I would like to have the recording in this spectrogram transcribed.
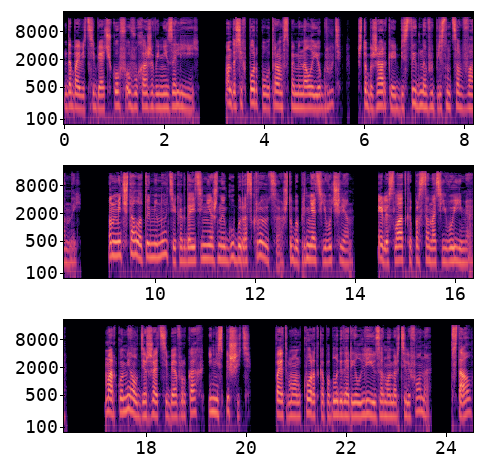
добавить себе очков в ухаживании за Лией. Он до сих пор по утрам вспоминал ее грудь, чтобы жарко и бесстыдно выплеснуться в ванной. Он мечтал о той минуте, когда эти нежные губы раскроются, чтобы принять его член, или сладко простонать его имя. Марк умел держать себя в руках и не спешить. Поэтому он коротко поблагодарил Лию за номер телефона, встал,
